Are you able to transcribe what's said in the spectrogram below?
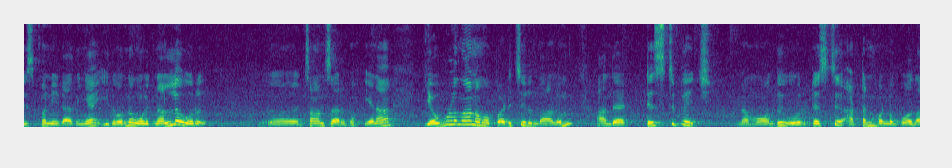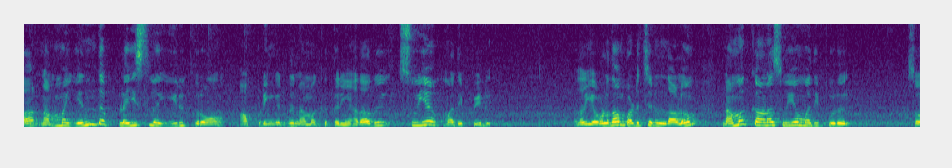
மிஸ் பண்ணிடாதீங்க. இது வந்து உங்களுக்கு நல்ல ஒரு சான்ஸாக இருக்கும். ஏன்னா எவ்வளோ தான் நம்ம படிச்சிருந்தாலும் அந்த டெஸ்ட் பேஜ் நம்ம வந்து ஒரு டெஸ்ட்டு அட்டன் பண்ணும்போது தான் நம்ம எந்த பிளேஸில் இருக்கிறோம் அப்படிங்கிறது நமக்கு தெரியும். அதாவது சுய மதிப்பீடு. அதாவது எவ்வளோ தான் படிச்சிருந்தாலும் நமக்கான சுய மதிப்பீடு ஸோ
